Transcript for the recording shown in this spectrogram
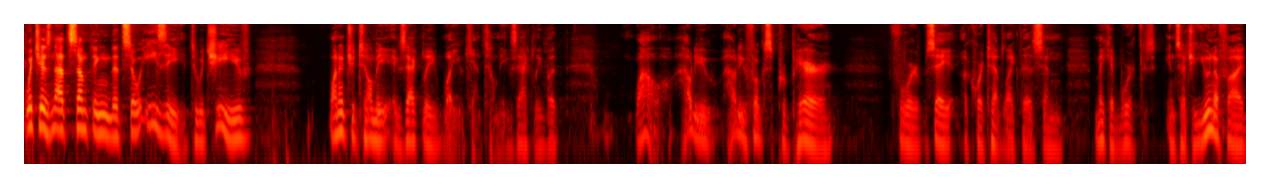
which is not something that's so easy to achieve. Why don't you tell me exactly? Well, you can't tell me exactly, but wow, how do you how do you folks prepare for say a quartet like this and make it work in such a unified,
